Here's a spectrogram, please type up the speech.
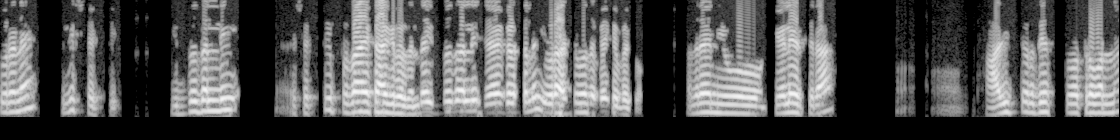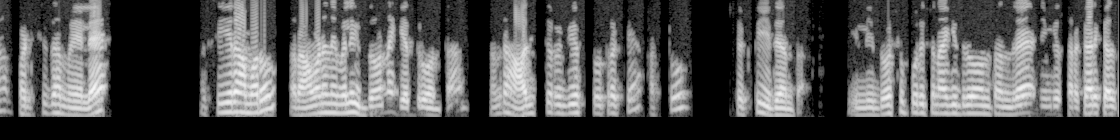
ಸೂರ್ಯನೇ ಇಲ್ಲಿ ಶಕ್ತಿ. ಯುದ್ಧದಲ್ಲಿ ಶಕ್ತಿ ಪ್ರದಾಯಕ ಆಗಿರೋದ್ರಿಂದ ಯುದ್ಧದಲ್ಲಿ ಜಯ ಗಳಿಸಲು ಇವರ ಆಶೀರ್ವಾದ ಬೇಕೇ ಬೇಕು. ಅಂದ್ರೆ ನೀವು ಕೇಳೇ ಇರ್ತೀರಾ ಆದಿತ್ಯ ಹೃದಯ ಸ್ತೋತ್ರವನ್ನ ಪಠಿಸಿದ ಮೇಲೆ ಶ್ರೀರಾಮರು ರಾವಣನ ಮೇಲೆ ಯುದ್ಧವನ್ನ ಗೆದ್ರು ಅಂತ. ಅಂದ್ರೆ ಆದಿತ್ಯ ಹೃದಯ ಸ್ತೋತ್ರಕ್ಕೆ ಅಷ್ಟು ಶಕ್ತಿ ಇದೆ ಅಂತ. ಇಲ್ಲಿ ದೋಷಪೂರಿತನಾಗಿದ್ರು ಅಂತಂದ್ರೆ ನಿಮ್ಗೆ ಸರ್ಕಾರಿ ಕೆಲಸ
